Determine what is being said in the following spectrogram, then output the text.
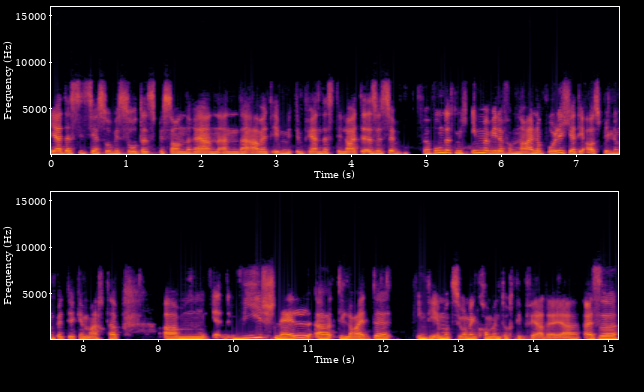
Ja, das ist ja sowieso das Besondere an, an der Arbeit eben mit dem Pferden, dass die Leute, also es verwundert mich immer wieder vom Neuen, obwohl ich ja die Ausbildung bei dir gemacht habe, ähm, wie schnell äh, die Leute in die Emotionen kommen durch die Pferde. Ja? Also,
